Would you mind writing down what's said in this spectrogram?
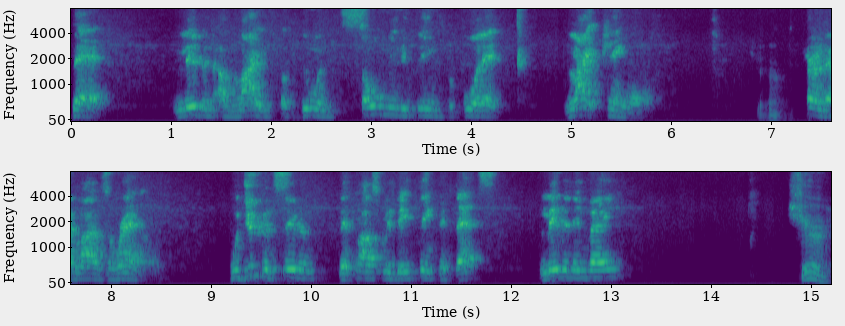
that living a life of doing so many things before that light came on, sure. turned their lives around. Would you consider that possibly they think that that's living in vain? Sure,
